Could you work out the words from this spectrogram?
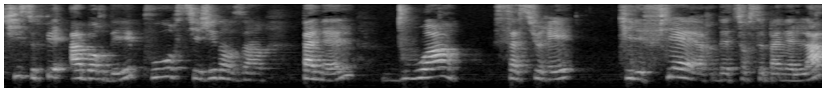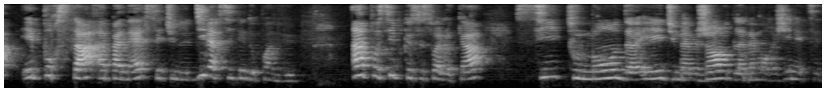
qui se fait aborder pour siéger dans un panel doit s'assurer qu'il est fier d'être sur ce panel-là. Et pour ça, un panel, c'est une diversité de points de vue. Impossible que ce soit le cas si tout le monde est du même genre, de la même origine, etc.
